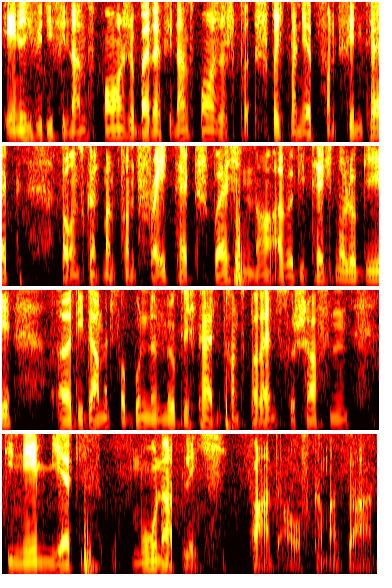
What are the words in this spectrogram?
ähnlich wie die Finanzbranche. Bei der Finanzbranche sp spricht man jetzt von Fintech. Bei uns könnte man von Freight-Tech sprechen. Ne? Also die Technologie, äh, die damit verbundenen Möglichkeiten, Transparenz zu schaffen, die nehmen jetzt monatlich Fahrt auf, kann man sagen.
